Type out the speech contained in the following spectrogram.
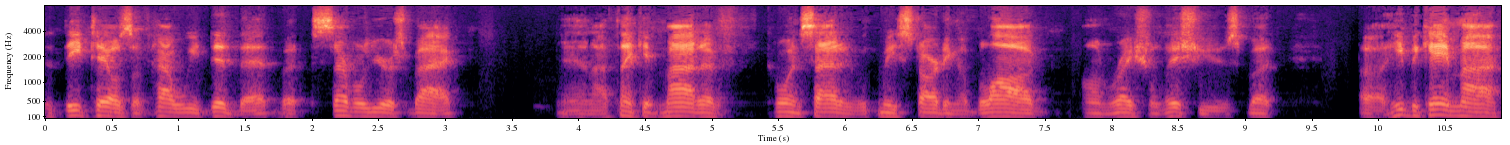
the details of how we did that, but several years back, and I think it might have coincided with me starting a blog on racial issues. But uh, he became my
